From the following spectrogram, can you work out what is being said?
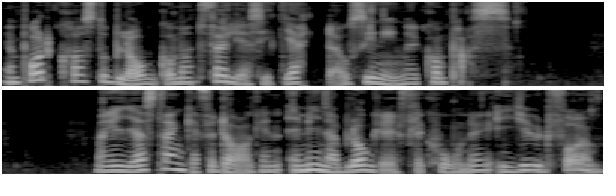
En podcast och blogg om att följa sitt hjärta och sin inre kompass. Marias tankar för dagen är mina bloggreflektioner i ljudform.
